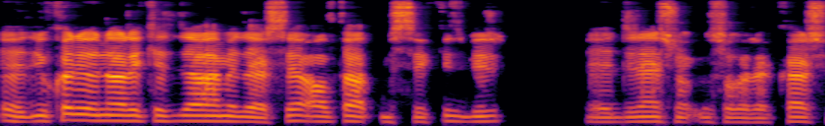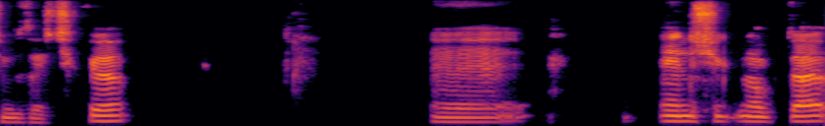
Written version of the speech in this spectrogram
Evet yukarı yönlü hareketi devam ederse 6.68 bir e, direnç noktası olarak karşımıza çıkıyor. E, en düşük nokta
